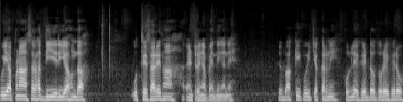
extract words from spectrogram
ਕੋਈ ਆਪਣਾ ਸਰਹੱਦੀ ਏਰੀਆ ਹੁੰਦਾ, ਉੱਥੇ ਸਾਰੇ ਥਾਂ ਐਂਟਰੀਆਂ ਪੈਂਦੀਆਂ ਨੇ। ਤੇ ਬਾਕੀ ਕੋਈ ਚੱਕਰ ਨਹੀਂ ਖੁੱਲੇ ਖੇਡੋ, ਤੁਰੇ ਫਿਰੋ।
